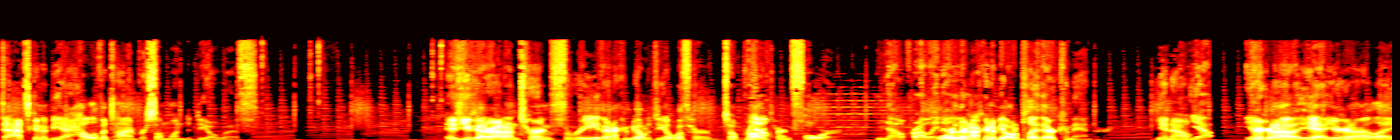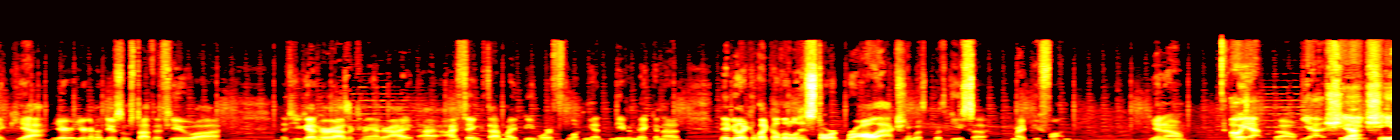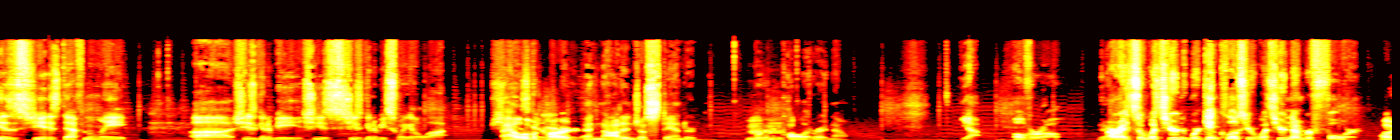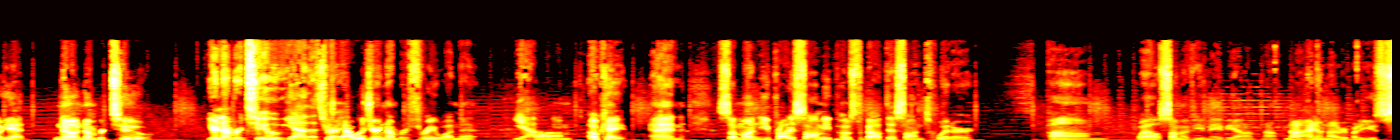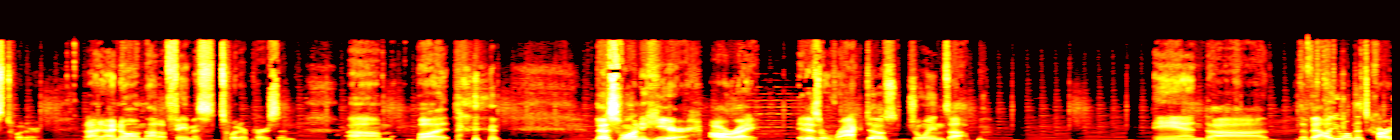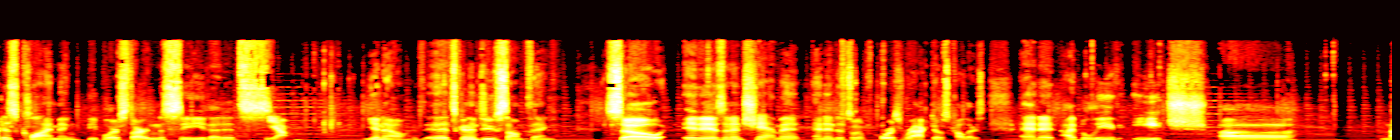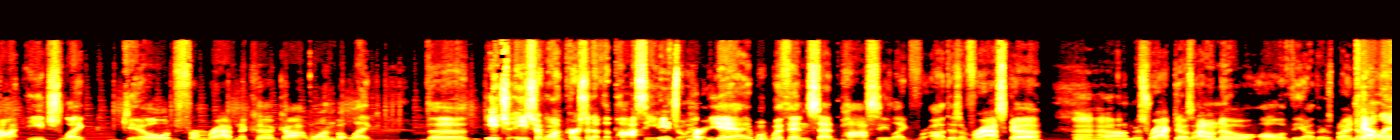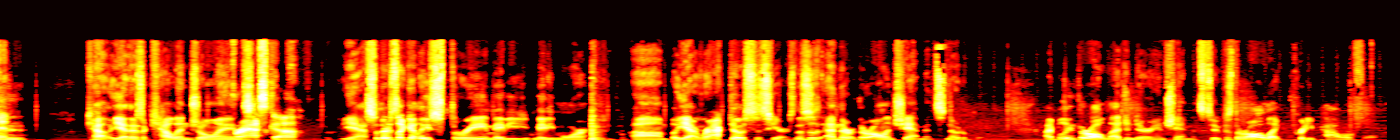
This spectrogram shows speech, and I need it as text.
that's going to be a hell of a time for someone to deal with. If you get her out on turn three, they're not going to be able to deal with her until probably No. turn four, no, probably or not. they're not going to be able to play their commander. You know, Yeah, you're gonna, yeah, you're gonna like, yeah, you're you're gonna do some stuff if you uh if you get her as a commander. I I, I think that might be worth looking at, and even making a maybe like like a little historic brawl action with with Gisa might be fun. You know, Oh yeah, so yeah. She Yeah. she is she is definitely. Uh, she's gonna be she's she's gonna be swinging a lot. She a hell of a card and not in just standard. We're Mhm. gonna call it right now. Yeah, overall. Yeah. All right, so what's your? We're getting close here. What's your number four? Oh yeah, no number two. Your number two? Yeah, that's right. That was your number three, wasn't it? yeah. Um, okay, and someone you probably saw me post about this on Twitter. Um, well, some of you maybe. I don't know. Not, I know not everybody uses Twitter, and I, I know I'm not a famous Twitter person. Um, but this one here, all right, it is a Rakdos joins up, and uh, the value on this card is climbing. People are starting to see that it's yeah. you know, it's going to do something. So it is an enchantment, and it is of course Rakdos colors, and it I believe each, uh, not each like guild from Ravnica got one, but like the Each each one person of the posse who joined. per yeah within said posse, like uh, there's a Vraska, Mhm. um, there's Rakdos. I don't know all of the others, but I know Kellen, Kel- yeah, there's a Kellen joins. Vraska. yeah so there's like at least three maybe maybe more um but yeah rakdos is here so this is and they're they're all enchantments notably i believe they're all legendary enchantments too because they're all like pretty powerful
